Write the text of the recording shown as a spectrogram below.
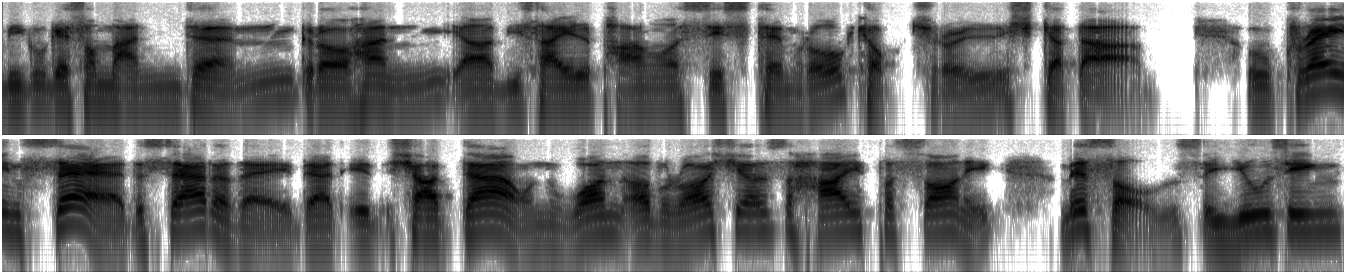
미국에서 만든 그러한 아, 미사일 방어 시스템으로 격추를 시켰다. Ukraine said Saturday that it shot down one of Russia's hypersonic missiles using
